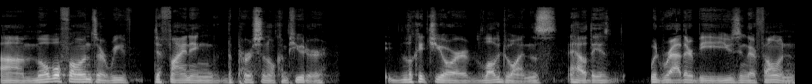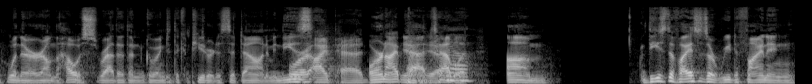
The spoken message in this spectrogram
Um, mobile phones are redefining the personal computer. Look at your loved ones, how they would rather be using their phone when they're around the house rather than going to the computer to sit down. I mean, these or an iPad or an iPad, Yeah, yeah. tablet. Um, these devices are redefining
